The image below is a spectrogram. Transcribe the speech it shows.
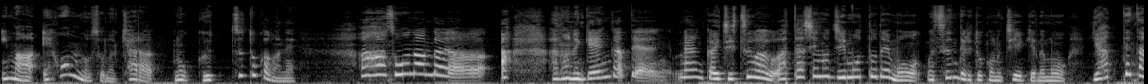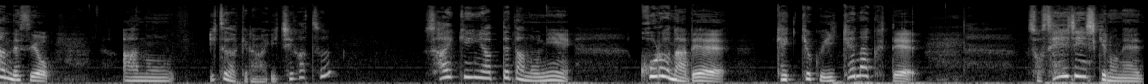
今、絵本のそのキャラのグッズとかがね、ああ、そうなんだよ。あ、あのね、原画展なんか実は私の地元でも、住んでるとこの地域でもやってたんですよ。あの、いつだっけな ?1 月最近やってたのに、コロナで結局行けなくて、そう、成人式のね、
